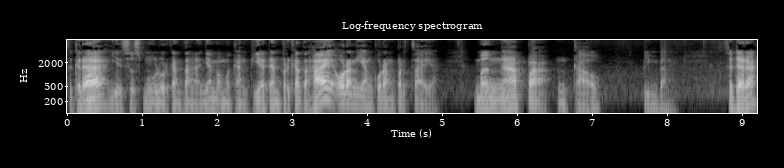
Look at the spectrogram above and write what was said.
Segera Yesus mengulurkan tangannya memegang dia dan berkata, Hai orang yang kurang percaya, mengapa engkau bimbang? Saudara,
